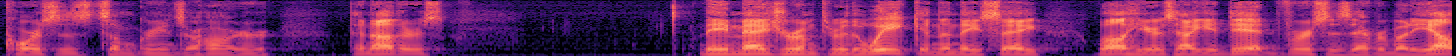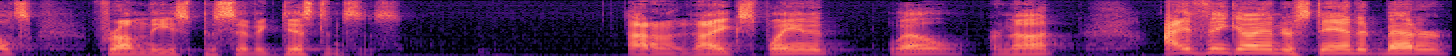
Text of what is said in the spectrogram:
courses. Some greens are harder than others. They measure them through the week and then they say, well, here's how you did versus everybody else from these specific distances. I don't know. Did I explain it well or not? I think I understand it better,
